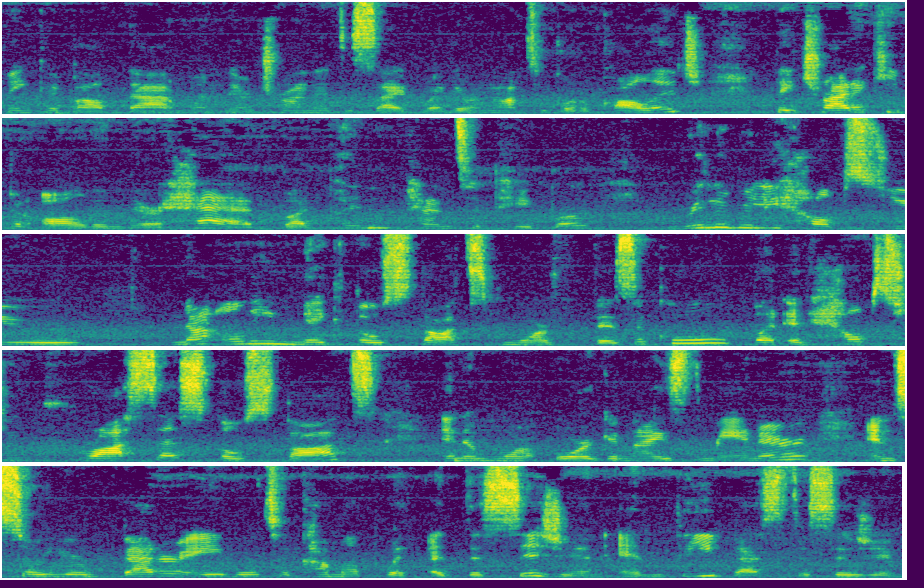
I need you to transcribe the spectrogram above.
think about that when they're trying to decide whether or not to go to college. They try to keep it all in their head, but putting pen to paper really, really helps you not only make those thoughts more physical, but it helps you process those thoughts in a more organized manner. And so you're better able to come up with a decision and the best decision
